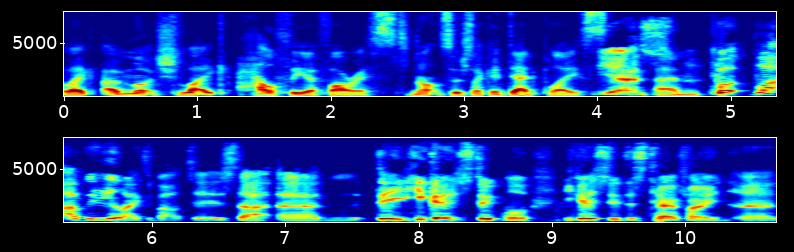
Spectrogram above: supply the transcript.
like a much like healthier forest, not such like a dead place. yes. Um. But what I really liked about it is that um, they, he goes to well, he goes to this terrifying uh,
